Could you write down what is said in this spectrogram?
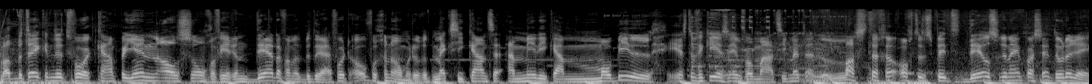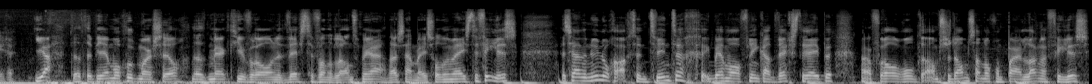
Wat betekent het voor KPN als ongeveer een derde van het bedrijf wordt overgenomen door het Mexicaanse America Mobil? Eerste verkeersinformatie met een lastige ochtendspit, deels René Passet door de regen. Ja, dat heb je helemaal goed Marcel. Dat merkt je vooral in het westen van het land. Maar ja, daar staan meestal de meeste files. Het zijn er nu nog 28. Ik ben wel flink aan het wegstrepen. Maar vooral rond Amsterdam staan nog een paar lange files.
